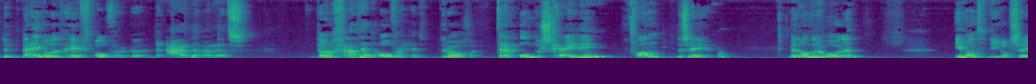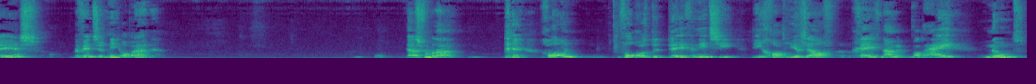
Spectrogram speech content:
de Bijbel het heeft over uh, de aarde, arets, dan gaat het over het droge. Ter onderscheiding van de zeeën. Met andere woorden, iemand die op zee is, bevindt zich niet op aarde. Dat is van belang. Gewoon volgens de definitie die God hier zelf geeft, namelijk wat hij noemt,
